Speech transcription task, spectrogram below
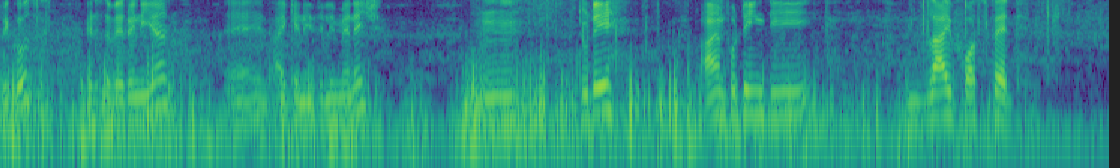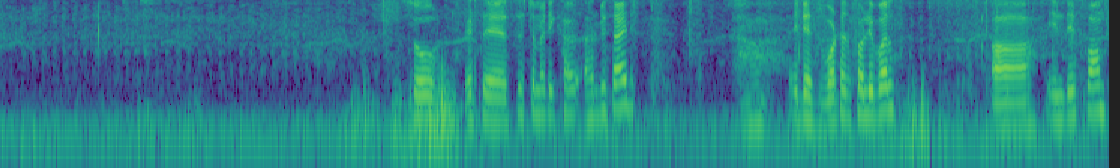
because it's a very near and I can easily manage. Mm, today I am putting the glyphosate. So it's a systematic herbicide. It is water soluble uh, in this pump.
